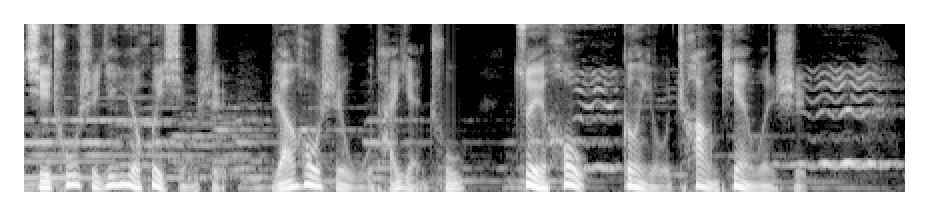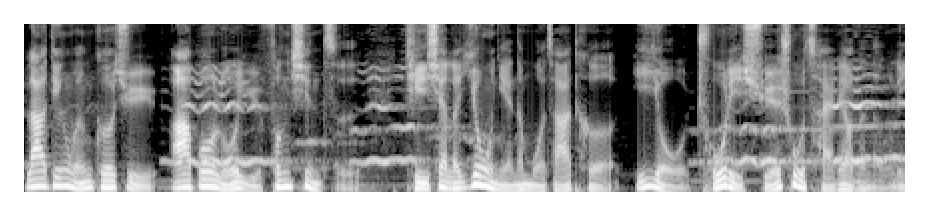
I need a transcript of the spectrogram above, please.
起初是音乐会形式，然后是舞台演出，最后更有唱片问世。拉丁文歌剧《阿波罗与风信子》体现了幼年的莫扎特已有处理学术材料的能力。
